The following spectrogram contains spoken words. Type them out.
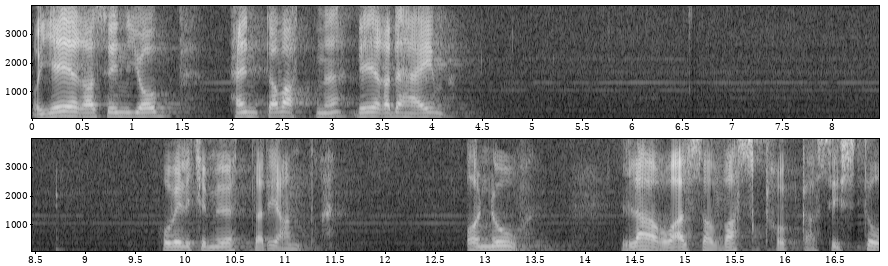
Og gjøre sin jobb, hente vannet, bære det hjem. Hun vil ikke møte de andre. Og nå lar hun altså vaskkrukka si stå,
